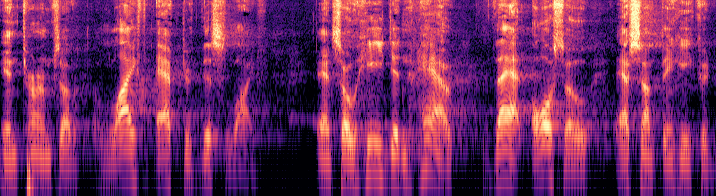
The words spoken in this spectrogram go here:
in terms of life after this life. And so he didn't have that also as something he could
